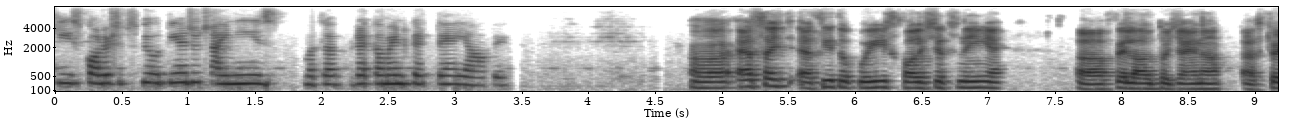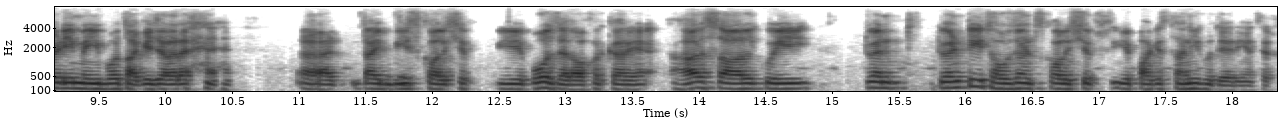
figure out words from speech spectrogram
की स्कॉलरशिप्स भी होती हैं जो चाइनीज़ मतलब रेकमेंड करते हैं यहाँ पे? ऐसा ऐसी तो कोई स्कॉलरशिप्स नहीं है। फ़िलहाल तो चाइना स्टडी में ही बहुत आगे जा रहा है। टाइप बी स्कॉलरशिप ये बहुत ज़्यादा ऑफ़र कर रहे हैं। हर साल कोई ट्वेंटी थाउज़ेंड स्कॉलरशिप्स ये पाकिस्तानी को दे रही हैं सिर्फ़।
